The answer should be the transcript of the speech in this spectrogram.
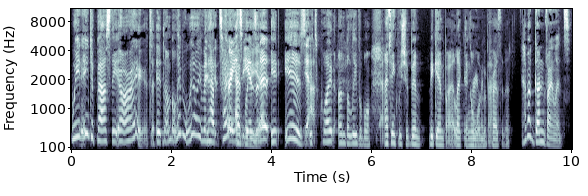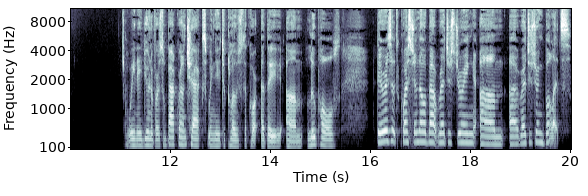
We need to pass the ERA. It's it's unbelievable. We don't even have it's pay crazy, equity isn't yet. it? It is. Yeah. It's quite unbelievable. Yeah. I think we should be, begin by electing a woman president. How about gun violence? We need universal background checks. We need to close the cor- uh, the um, loopholes. There is a question though about registering um, uh, registering bullets.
